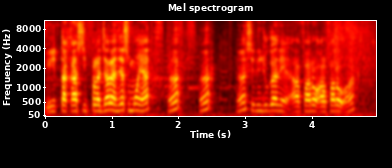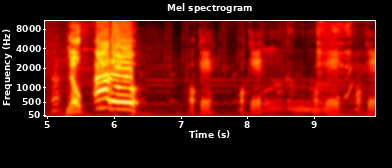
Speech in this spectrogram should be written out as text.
Kita kasih pelajaran ya semua ya. Hah? Hah? Hah? Sini juga nih Alvaro, Alvaro. Hah? Hah? Nope. Aduh. Oke. Oke. Oke. Oke.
